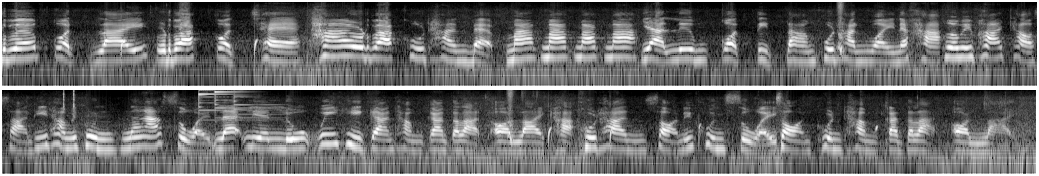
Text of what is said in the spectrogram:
เริ่มกดไลค์รักกดแชร์ ถ้ารักครูทันแบบมากมากมากมากอย่าลืมกดติดตามครูทันไว้นะคะ เพื่อไม่พลาดข่าวสารที่ทำให้คุณหน้าสวย และเรียนรู้วิธีการทำการตลาดออนไลน์ค่ะครูทันสอนให้คุณสวย สอนคุณทำการตลาดออนไลน์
